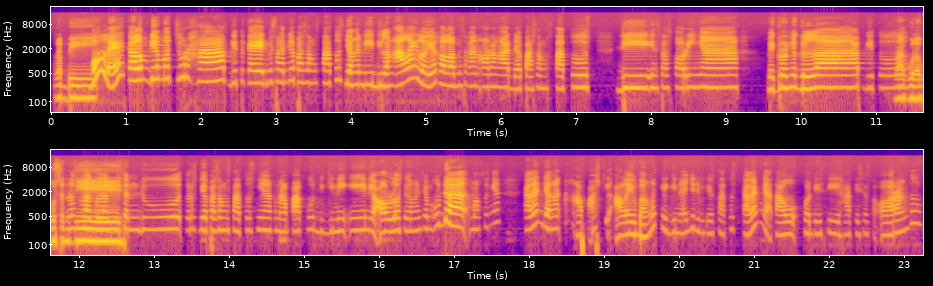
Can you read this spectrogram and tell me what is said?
lebih Boleh kalau dia mau curhat gitu kayak misalkan dia pasang status jangan dibilang alay loh ya kalau misalkan orang ada pasang status di instastorynya backgroundnya gelap gitu. lagu-lagu terus sedih lagu-lagu sendu, terus dia pasang statusnya kenapa aku diginiin ya Allah segala macam. Udah maksudnya kalian jangan ah apa sih alay banget kayak gini aja dibikin status. Kalian nggak tahu kondisi hati seseorang tuh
